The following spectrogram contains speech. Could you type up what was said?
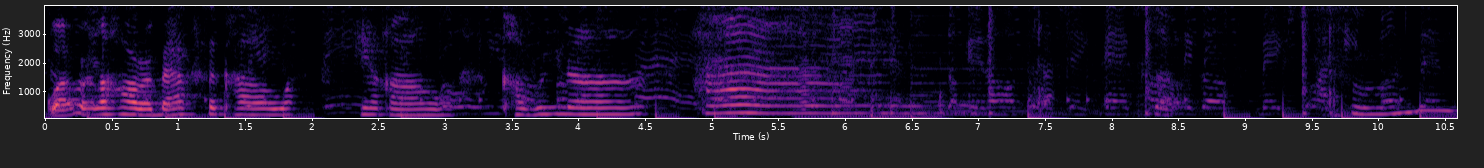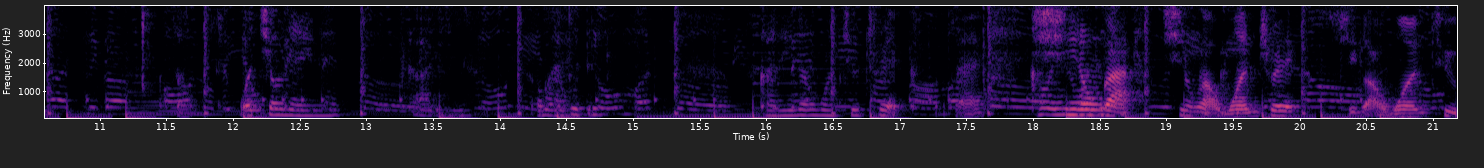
Guadalajara, Mexico. Here go. Karina. Hi. So, So, what's your name. One, two, three. Karina one two tricks, okay? She don't got she don't got one tricks. She got one two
